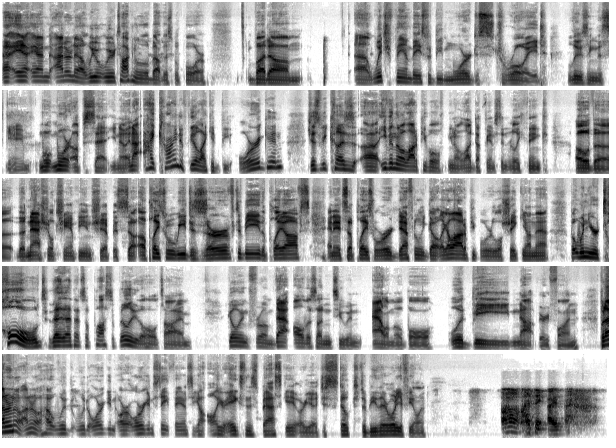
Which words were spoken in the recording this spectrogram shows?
Uh, and, and, I don't know. We we were talking a little about this before, but um, uh, which fan base would be more destroyed losing this game, more, more upset, you know? And I, I kind of feel like it'd be Oregon, just because uh, even though a lot of people, you know, a lot of Duck fans didn't really think oh the the national championship is a place where we deserve to be the playoffs and it's a place where we're definitely going like a lot of people were a little shaky on that but when you're told that, that that's a possibility the whole time going from that all of a sudden to an alamo bowl would be not very fun but i don't know i don't know how would would oregon or oregon state fans you got all your eggs in this basket or you just stoked to be there what are you feeling uh, i think i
